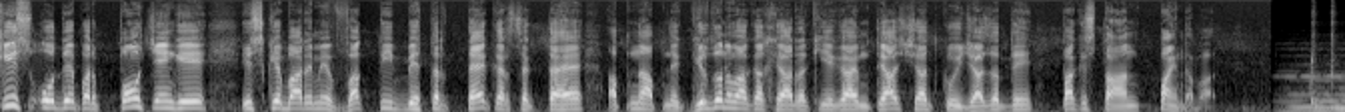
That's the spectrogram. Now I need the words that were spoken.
किस अहदे पर पहुँचेंगे, इसके बारे में वक्त ही बेहतर तय कर सकता है। अपना अपने गिरदोनवा का ख्याल रखिएगा। इम्तियाज़ शाद को इजाज़त दें। पाकिस्तान पाइंदाबाद।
